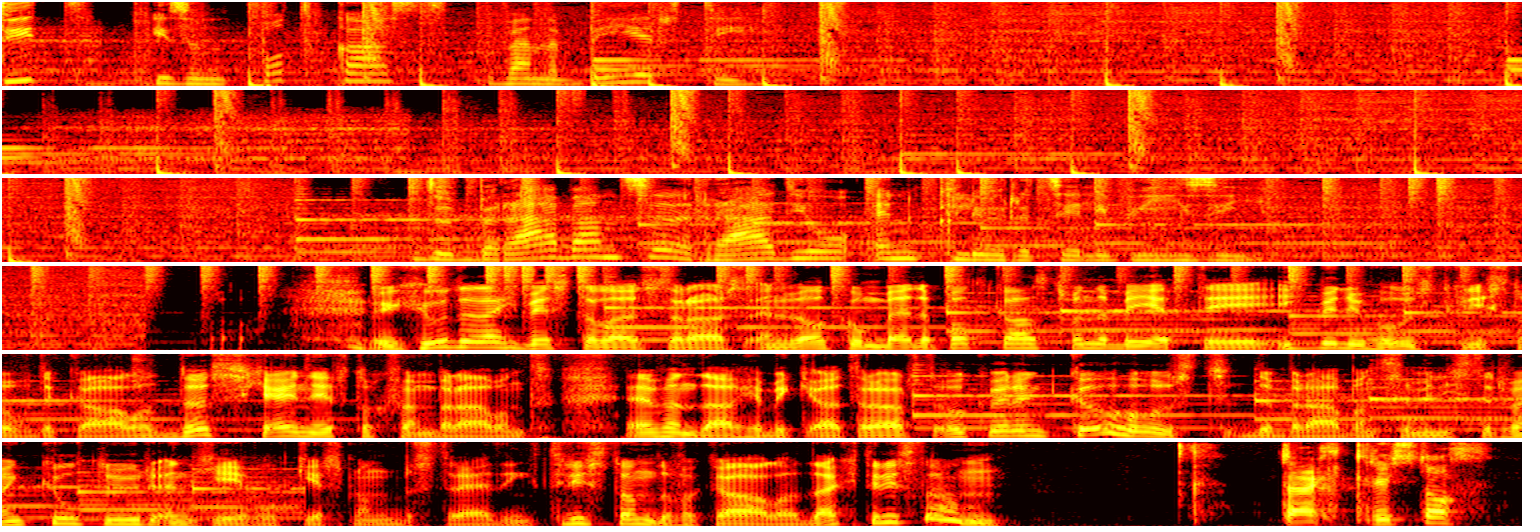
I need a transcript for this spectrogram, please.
Dit is een podcast van de BRT. De Brabantse radio- en kleurentelevisie. Goedendag beste luisteraars en welkom bij de podcast van de BRT. Ik ben uw host Christophe de Kale, de schijnhertog van Brabant. En vandaag heb ik uiteraard ook weer een co-host, de Brabantse minister van Cultuur en Gevel-Kerstmanbestrijding, Tristan de Vakale. Dag Tristan. Dag Christophe.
